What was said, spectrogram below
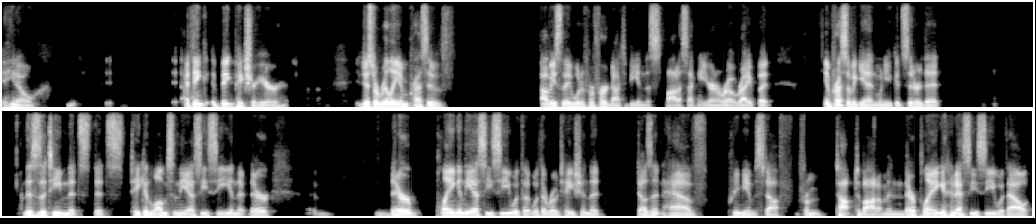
you know, I think big picture here, just a really impressive. Obviously, they would have preferred not to be in the spot a second year in a row, right? But impressive again when you consider that this is a team that's that's taken lumps in the SEC and that they're they're playing in the SEC with a with a rotation that doesn't have premium stuff from top to bottom and they're playing in an SEC without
